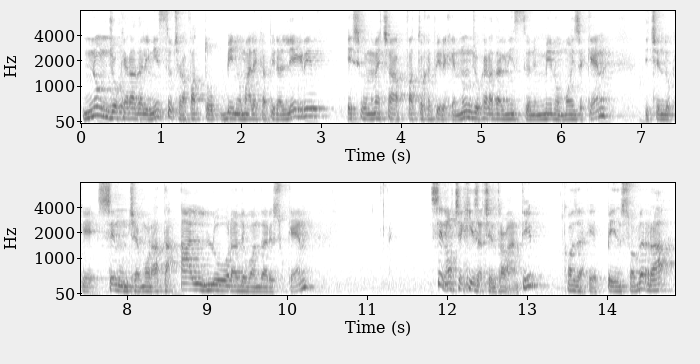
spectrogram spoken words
non giocherà dall'inizio, ce l'ha fatto bene o male capire Allegri e secondo me ci ha fatto capire che non giocherà dall'inizio nemmeno Moise Ken, dicendo che se non c'è Morata allora devo andare su Ken. Se no c'è Chiesa centravanti, cosa che penso avverrà,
